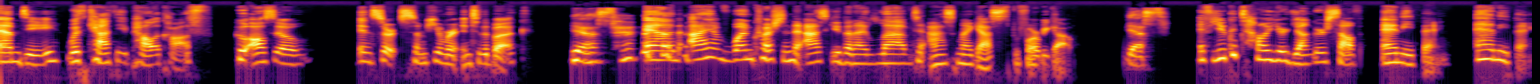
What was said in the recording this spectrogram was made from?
MD, with Kathy Palokoff, who also inserts some humor into the book. Yes. And I have one question to ask you that I love to ask my guests before we go. yes. If you could tell your younger self anything, anything,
